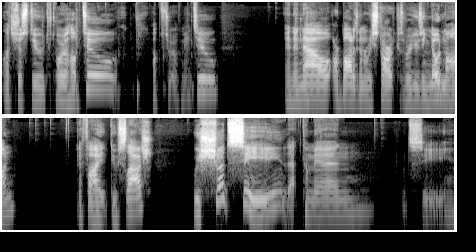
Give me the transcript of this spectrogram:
Let's just do tutorial help 2, help tutorial command 2. And then now our bot is going to restart because we're using nodemon. If I do slash, we should see that command. Let's see.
